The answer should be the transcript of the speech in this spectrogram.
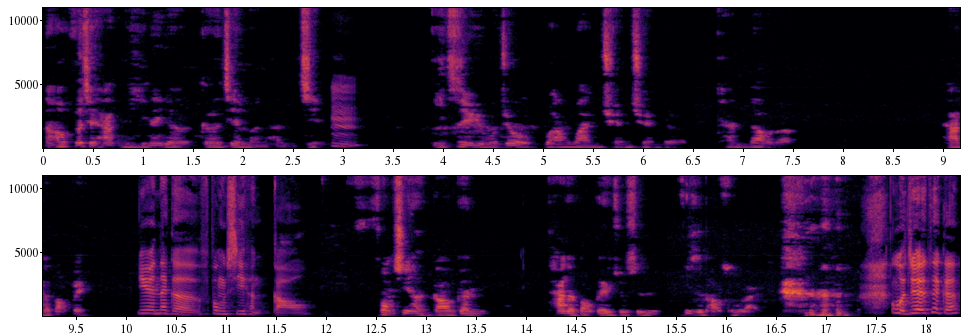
然后，而且他离那个隔间门很近，嗯，以至于我就完完全全的看到了他的宝贝，因为那个缝隙很高，缝隙很高，跟。他的宝贝就是一直跑出来，我觉得这个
